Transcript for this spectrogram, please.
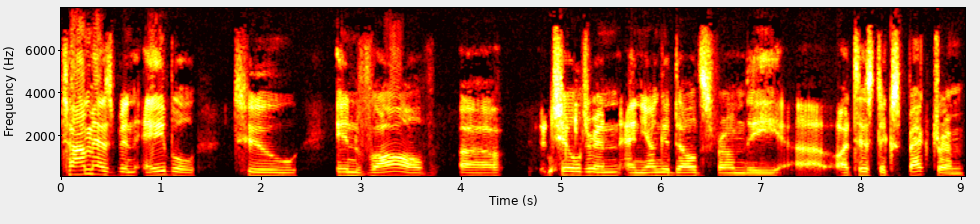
Tom has been able to involve uh, children and young adults from the uh, autistic spectrum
